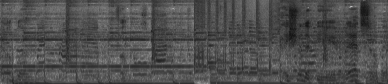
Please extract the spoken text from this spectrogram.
No blur. Focus. They should appear. That's so bad.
